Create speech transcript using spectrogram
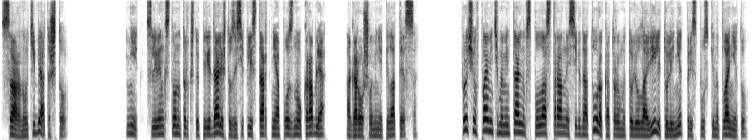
«Сар, ну у тебя-то что?» «Ник, с Ливингстона только что передали, что засекли старт неопознанного корабля», — огорошила меня пилотесса. Впрочем, в памяти моментально всплыла странная сигнатура, которую мы то ли уловили, то ли нет при спуске на планету.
